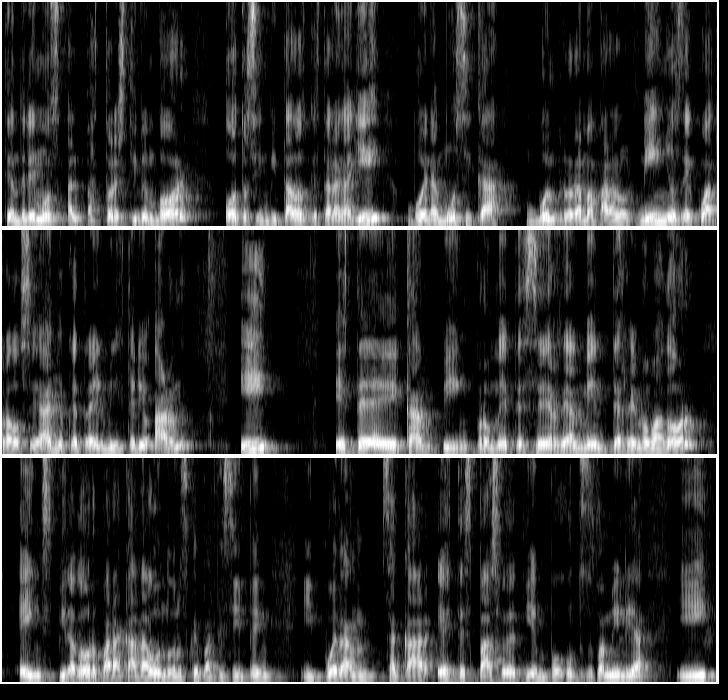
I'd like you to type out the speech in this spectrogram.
Tendremos al pastor Steven Bohr, otros invitados que estarán allí, buena música, buen programa para los niños de 4 a 12 años que trae el Ministerio ARN y este camping promete ser realmente renovador e inspirador para cada uno de los que participen y puedan sacar este espacio de tiempo junto a su familia y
